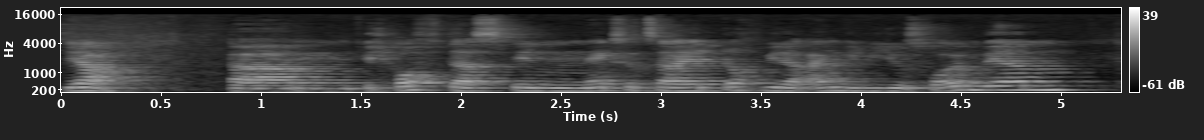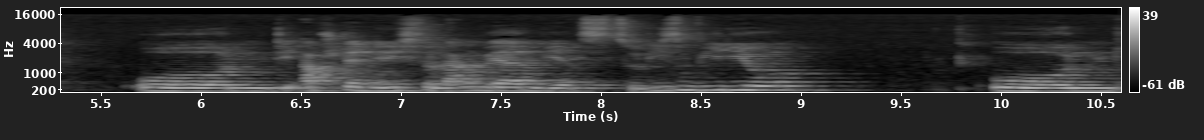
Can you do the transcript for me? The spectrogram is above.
Ja, ähm, ich hoffe, dass in nächster Zeit doch wieder einige Videos folgen werden und die Abstände nicht so lang werden wie jetzt zu diesem Video. Und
